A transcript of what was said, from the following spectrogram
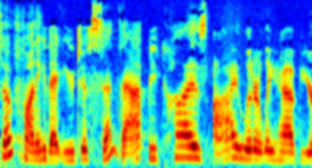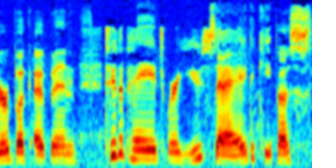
so funny that you just said that because I literally have your book open to the page where you say to keep us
